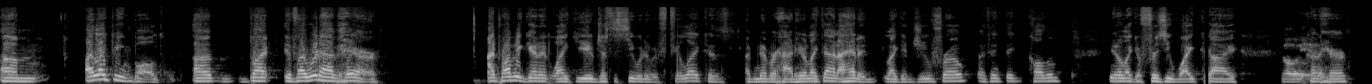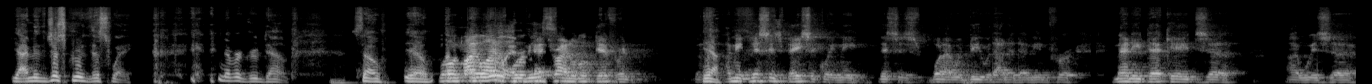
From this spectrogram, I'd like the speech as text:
Um, I like being bald, uh, but if I were to have hair, I'd probably get it like you just to see what it would feel like because I've never had hair like that. I had a like a Jew fro, I think they call them, you know, like a frizzy white guy oh, yeah. kind of hair. Yeah, I mean, it just grew this way. It never grew down. So, you know, well, I'm, in my I'm line of work, I try to look different. Yeah. I mean, this is basically me. This is what I would be without it. I mean, for many decades, uh, I was, uh,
